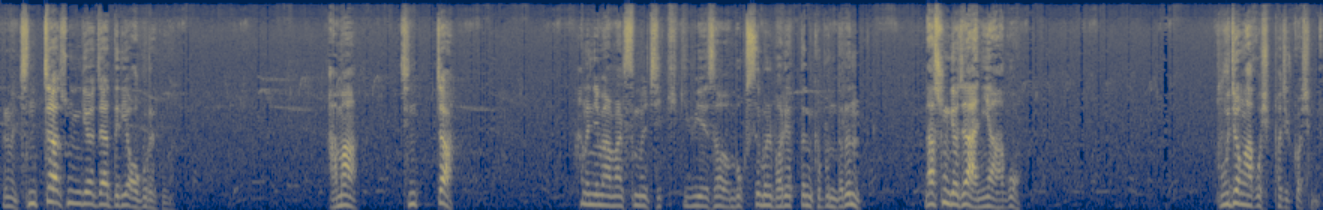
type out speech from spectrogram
그러면 진짜 순교자들이 억울하고 아마 진짜 하느님의 말씀을 지키기 위해서 목숨을 버렸던 그분들은 나 순교자 아니야 하고 부정하고 싶어질 것입니다.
